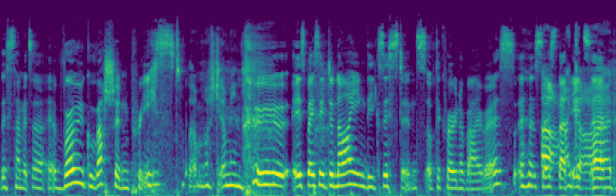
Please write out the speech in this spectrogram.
This time it's a, a rogue Russian priest. I'm not sure. I mean, who is basically denying the existence of the coronavirus, says Oh that it's God. a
